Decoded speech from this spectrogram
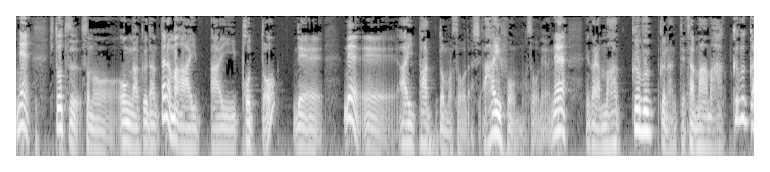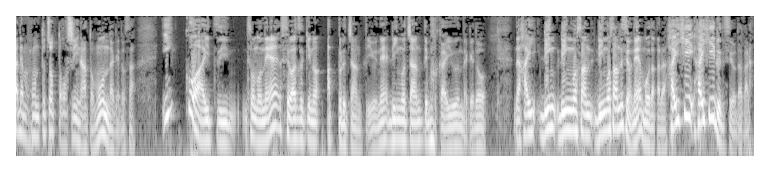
ね、一つ、その、音楽だったら、まあ、iPod で、で、えー、iPad もそうだし、iPhone もそうだよね。だから MacBook なんてさ、まあ MacBook はでもほんとちょっと欲しいなと思うんだけどさ、一個あいつ、そのね、世話好きの Apple ちゃんっていうね、リンゴちゃんって僕は言うんだけど、はい、リン、リンゴさん、リンゴさんですよね、もうだから、ハイヒハイヒールですよ、だから。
